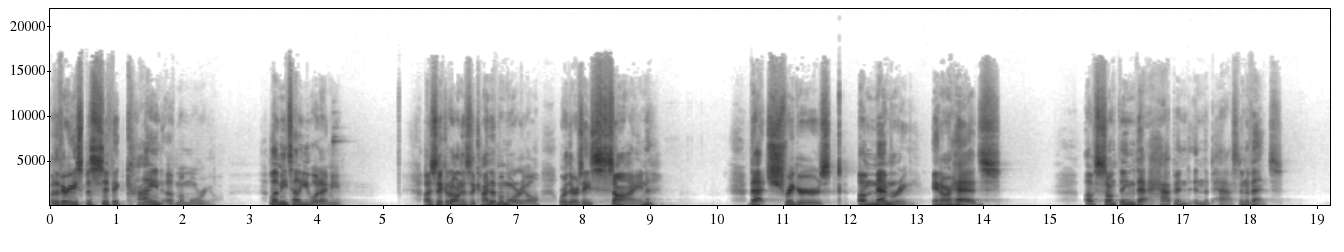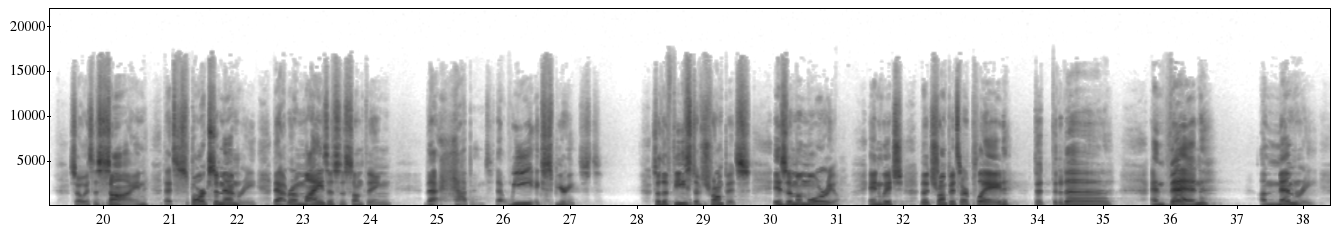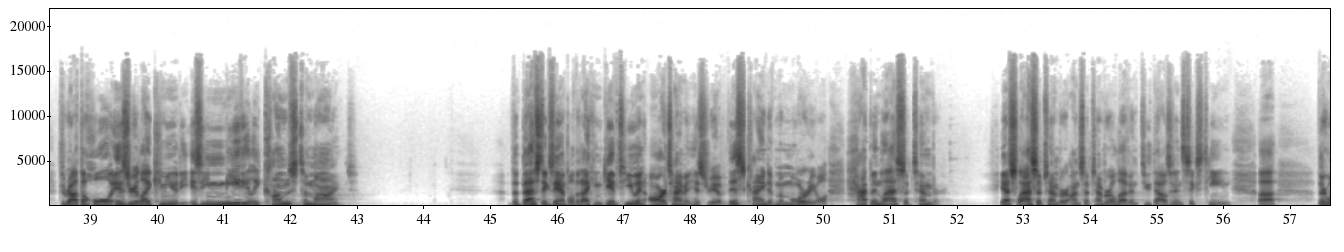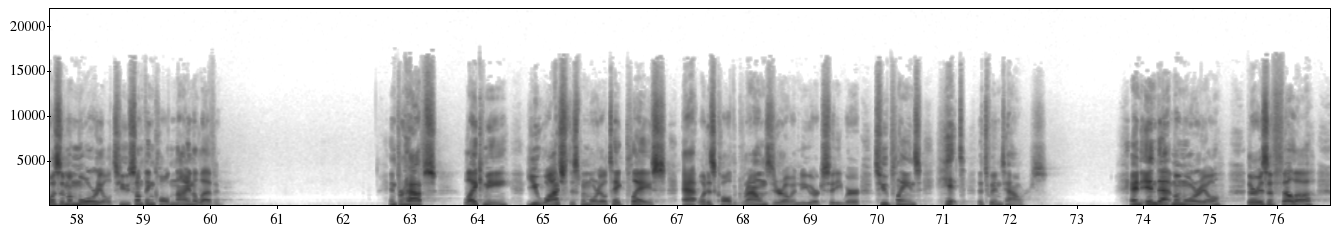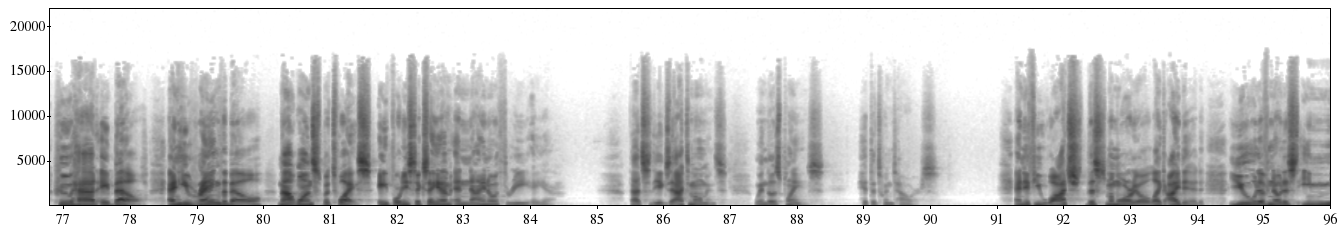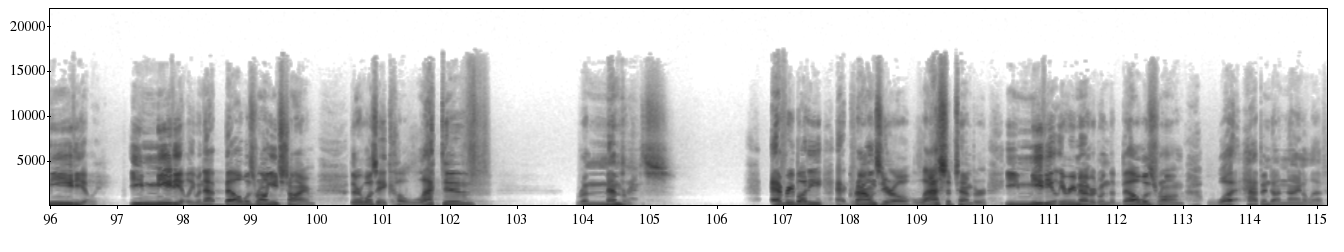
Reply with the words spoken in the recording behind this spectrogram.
but a very specific kind of memorial. Let me tell you what I mean. A zikaron is a kind of memorial where there's a sign that triggers a memory in our heads of something that happened in the past, an event. So it's a sign that sparks a memory that reminds us of something that happened, that we experienced. So the Feast of Trumpets is a memorial in which the trumpets are played, da, da, da, and then a memory throughout the whole Israelite community is immediately comes to mind. The best example that I can give to you in our time in history of this kind of memorial happened last September. Yes, last September, on September 11th, 2016, uh, there was a memorial to something called 9 11. And perhaps like me, you watched this memorial take place at what is called Ground Zero in New York City, where two planes hit the Twin Towers. And in that memorial, there is a fella who had a bell, and he rang the bell not once but twice, 8:46 a.m. and 9:03 a.m. That's the exact moment when those planes hit the Twin Towers. And if you watch this memorial like I did, you would have noticed immediately, immediately, when that bell was rung each time, there was a collective remembrance. Everybody at Ground Zero last September immediately remembered when the bell was rung what happened on 9 11.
